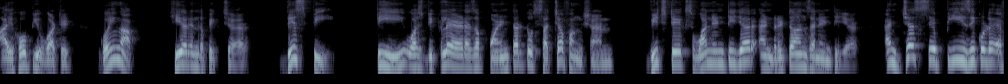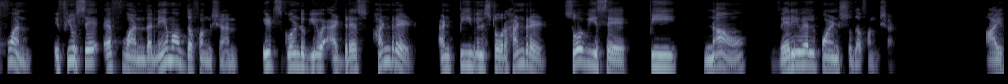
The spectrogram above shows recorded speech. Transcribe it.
I hope you got it. Going up here in the picture, this p, p was declared as a pointer to such a function which takes one integer and returns an integer. And just say p is equal to f1. If you say f1, the name of the function, it's going to give address 100 and p will store 100. So we say p now very well points to the function. I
